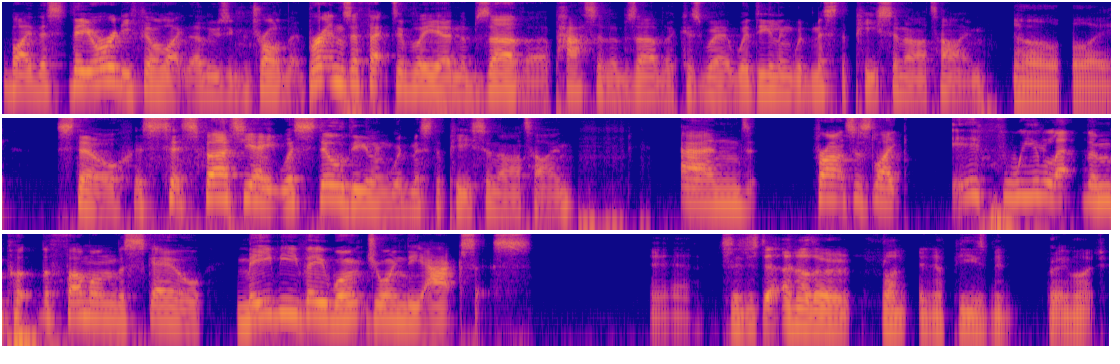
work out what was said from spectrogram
By this, they already feel like they're losing control of it. Britain's effectively an observer, a passive observer, because we're we're dealing with Mr. Peace in our time. Oh boy. Still, it's it's 38. We're still dealing with Mr. Peace in our time, and France is like, if we let them put the thumb on the scale, maybe they won't join the Axis. Yeah. So just another front in appeasement, pretty much.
